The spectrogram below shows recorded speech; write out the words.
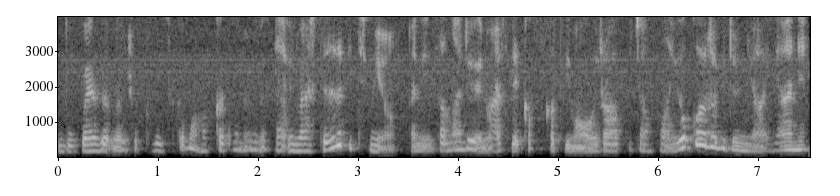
Bu benzetme çok klasik ama hakikaten öyle. Yani üniversitede de bitmiyor. Hani insanlar diyor üniversiteye kapı katayım ama rahatlayacağım falan. Yok öyle bir dünya. Yani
